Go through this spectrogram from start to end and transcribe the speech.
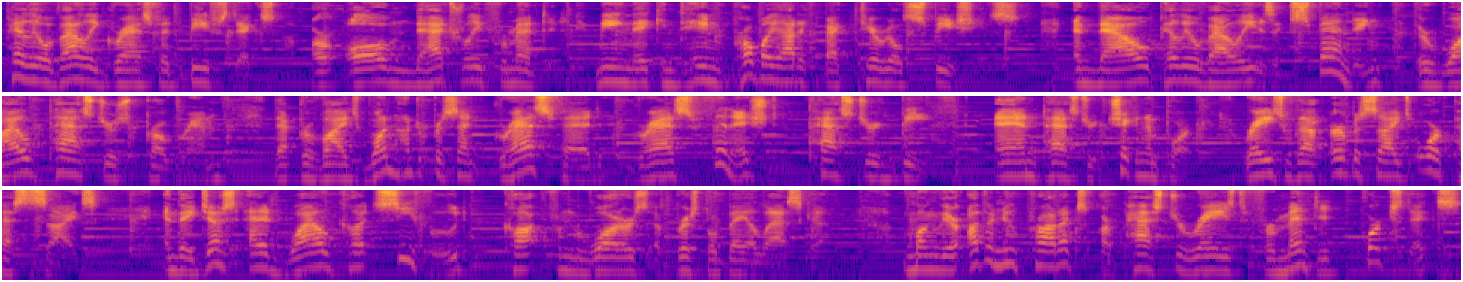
Paleo Valley grass fed beef sticks are all naturally fermented, meaning they contain probiotic bacterial species. And now Paleo Valley is expanding their wild pastures program that provides 100% grass fed, grass finished pastured beef and pastured chicken and pork, raised without herbicides or pesticides. And they just added wild caught seafood caught from the waters of Bristol Bay, Alaska. Among their other new products are pasture raised fermented pork sticks,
